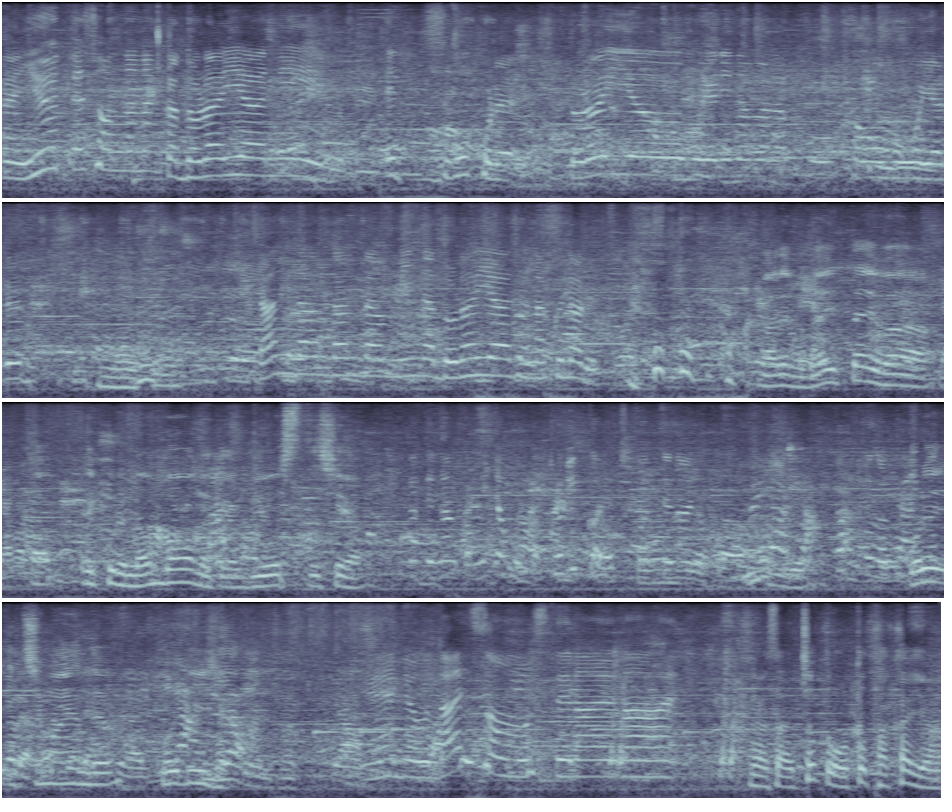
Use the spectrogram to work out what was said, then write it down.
うん言うてそんななんかドライヤーにえすごいこれ。ドライヤーもやりながらこう顔もやるだんだんだんだんみんなドライヤーじゃなくなる。ど まあでも大体はあえこれナンバーワンだけど美容室シェアだってなんか見たことトリッカで使ってない。のかなこれ1万円だよ。これでいいじゃん。えー、でもダイソンも捨てられない。でもさちょっと音高いよ。ね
